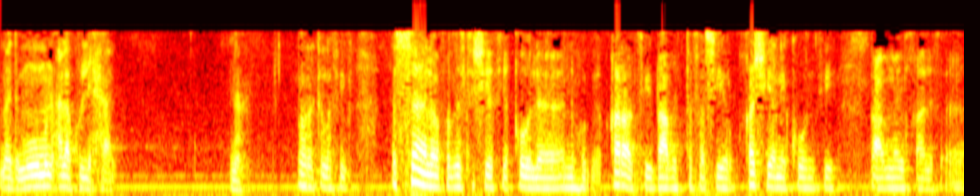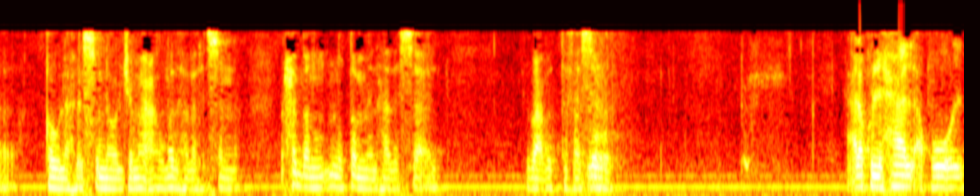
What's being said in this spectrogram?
مذموم على كل حال. نعم. بارك الله فيك. السائل فضيلة الشيخ يقول أنه قرأ في بعض التفاسير وخشي أن يكون في بعض ما يخالف آه، قول أهل السنة والجماعة ومذهب أهل السنة. نحب أن نطمن هذا السائل في بعض التفاسير. نعم. على كل حال أقول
